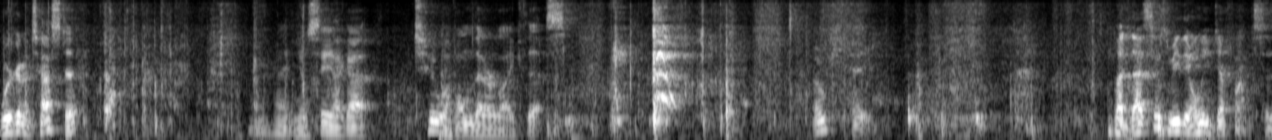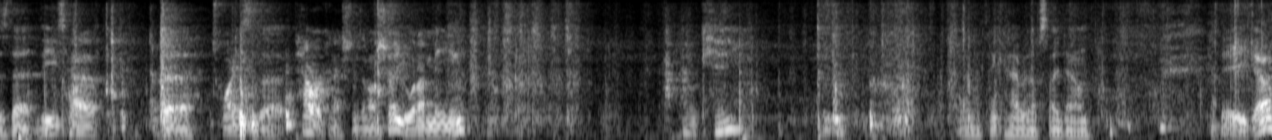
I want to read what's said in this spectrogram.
we're gonna test it. All right, you'll see I got two of them that are like this. Okay. But that seems to be the only difference is that these have the twice the power connections and I'll show you what I mean. Okay have it upside down. There you go.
